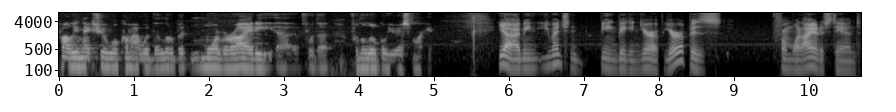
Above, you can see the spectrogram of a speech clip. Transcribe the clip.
probably next year, we'll come out with a little bit more variety uh, for the for the local US market. Yeah, I mean, you mentioned being big in Europe. Europe is, from what I understand,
